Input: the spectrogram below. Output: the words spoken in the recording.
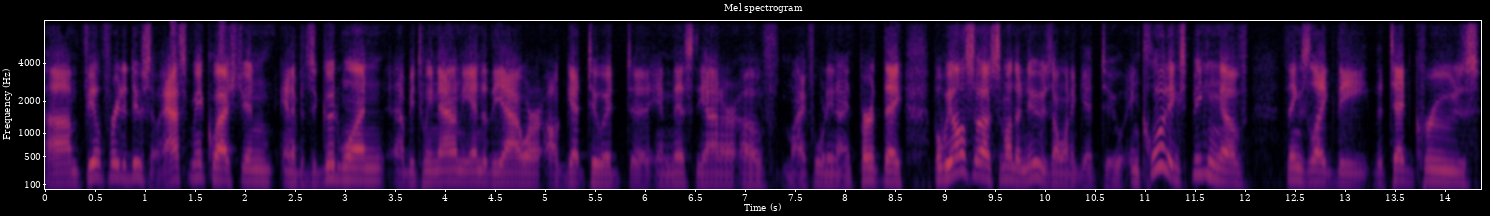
um, feel free to do so. Ask me a question, and if it's a good one, uh, between now and the end of the hour, I'll get to it uh, in this, the honor of my 49th birthday. But we also have some other news I want to get to, including speaking of things like the the Ted Cruz.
